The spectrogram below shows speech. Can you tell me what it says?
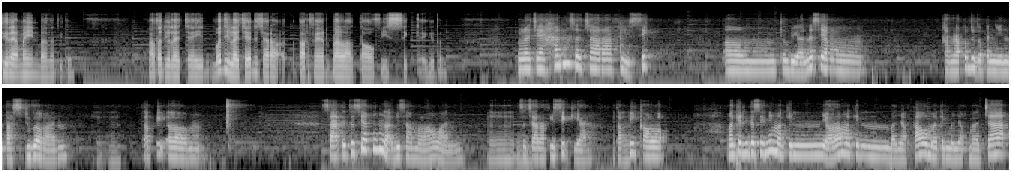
diremehin banget gitu? Atau dilecehin? Buat dilecehin secara antar verbal atau fisik kayak gitu? Pelecehan secara fisik, em to be honest yang karena aku juga penyintas juga kan, Mm-mm. tapi em, saat itu sih aku nggak bisa melawan Mm-mm. secara fisik ya. Tapi kalau makin ke sini makin ya orang makin banyak tahu, makin banyak baca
